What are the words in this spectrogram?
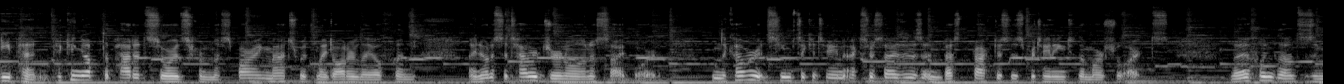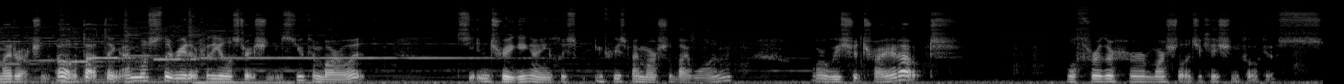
Mighty pen. Picking up the padded swords from the sparring match with my daughter Leoflin, I notice a tattered journal on a sideboard. From the cover, it seems to contain exercises and best practices pertaining to the martial arts. Leoflin glances in my direction. Oh, that thing. I mostly read it for the illustrations. You can borrow it. It's intriguing. I increase, increase my martial by one. Or we should try it out. Will further her martial education focus.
